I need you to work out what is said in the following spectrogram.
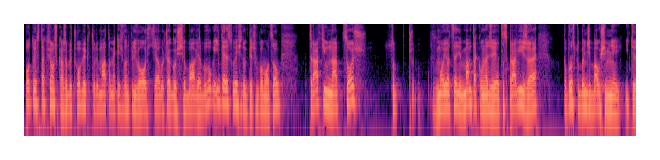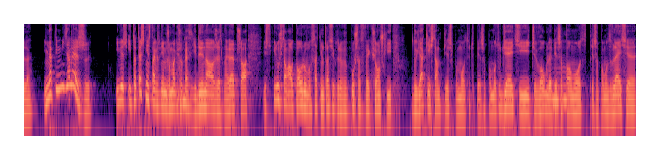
po to jest ta książka, żeby człowiek, który ma tam jakieś wątpliwości, albo czegoś się bawi, albo w ogóle interesuje się tą pierwszą pomocą, trafił na coś, co w mojej ocenie, mam taką nadzieję, co sprawi, że po prostu będzie bał się mniej i tyle. I na tym mi zależy. I wiesz, i to też nie jest tak, że nie wiem, że moja książka jest jedyna, że jest najlepsza. Jest iluś tam autorów w ostatnim czasie, które wypuszcza swoje książki do jakiejś tam pierwszej pomocy, czy pierwsza pomoc u dzieci, czy w ogóle pierwsza pomoc, pierwsza pomoc w lesie.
